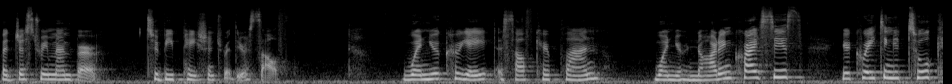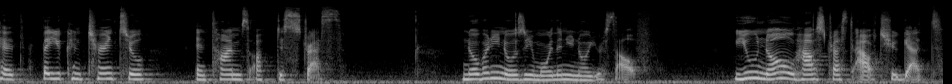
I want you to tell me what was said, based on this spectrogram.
But just remember to be patient with yourself. When you create a self care plan, when you're not in crisis, you're creating a toolkit that you can turn to in times of distress. Nobody knows you more than you know yourself. You know how stressed out you get.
